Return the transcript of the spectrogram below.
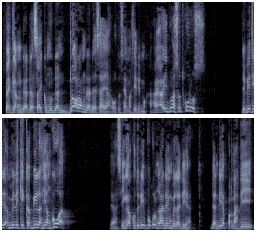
pegang dada saya kemudian dorong dada saya waktu saya masih di Mekah. Ibnu Mas'ud kurus. Dan dia tidak memiliki kabilah yang kuat. Ya, sehingga waktu dia pukul nggak ada yang bela dia. Dan dia pernah di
